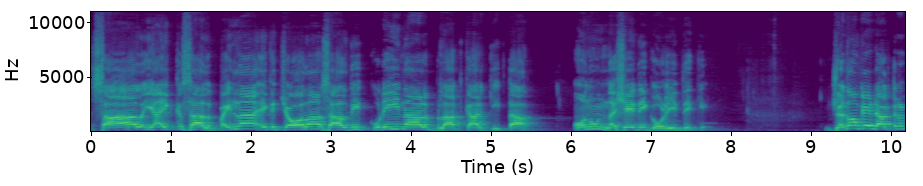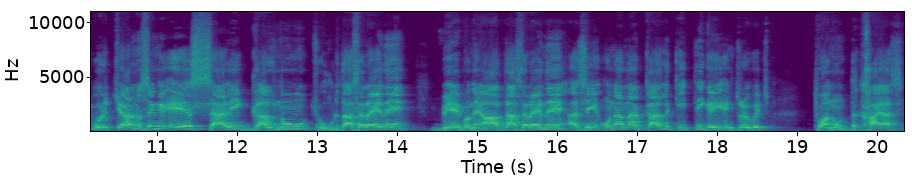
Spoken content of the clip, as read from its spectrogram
ਸਾਲ ਜਾਂ 1 ਸਾਲ ਪਹਿਲਾਂ ਇੱਕ 14 ਸਾਲ ਦੀ ਕੁੜੀ ਨਾਲ ਬਲਾਤਕਾਰ ਕੀਤਾ, ਉਹਨੂੰ ਨਸ਼ੇ ਦੀ ਗੋਲੀ ਦੇ ਕੇ। ਜਦੋਂ ਕਿ ਡਾਕਟਰ ਗੁਰਚਰਨ ਸਿੰਘ ਇਸ ਸਾਰੀ ਗੱਲ ਨੂੰ ਝੂਠ ਦੱਸ ਰਹੇ ਨੇ, ਬੇਬੁਨਿਆਦ ਦੱਸ ਰਹੇ ਨੇ, ਅਸੀਂ ਉਹਨਾਂ ਨਾਲ ਕੱਲ ਕੀਤੀ ਗਈ ਇੰਟਰਵਿਊ ਵਿੱਚ ਤੁਹਾਨੂੰ ਦਿਖਾਇਆ ਸੀ।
